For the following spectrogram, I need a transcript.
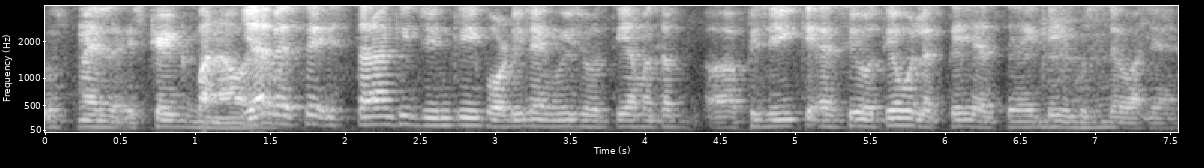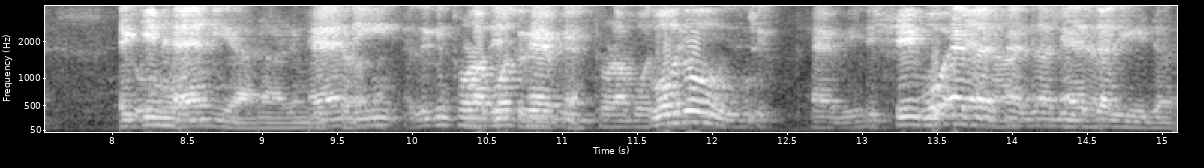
उसमें स्ट्रिक्ट बना हुआ यार वैसे इस तरह की जिनकी बॉडी लैंग्वेज होती है मतलब फिजिक ऐसी होती है वो लगते ही ऐसे है कि गुस्से वाले हैं। हम्म। लेकिन तो- है नहीं यार है नहीं लेकिन थोड़ा बहुत है भी थोड़ा बहुत वो तो वो एज एज a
